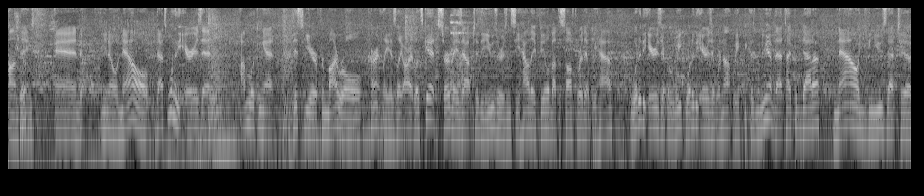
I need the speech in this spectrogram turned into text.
on Sure. things. And, you know, now that's one of the areas that I'm looking at this year for my role currently is like, all right, let's get surveys out to the users and see how they feel about the software that we have. What are the areas that we're weak? What are the areas that we're not weak? Because when you have that type of data, now you can use that to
